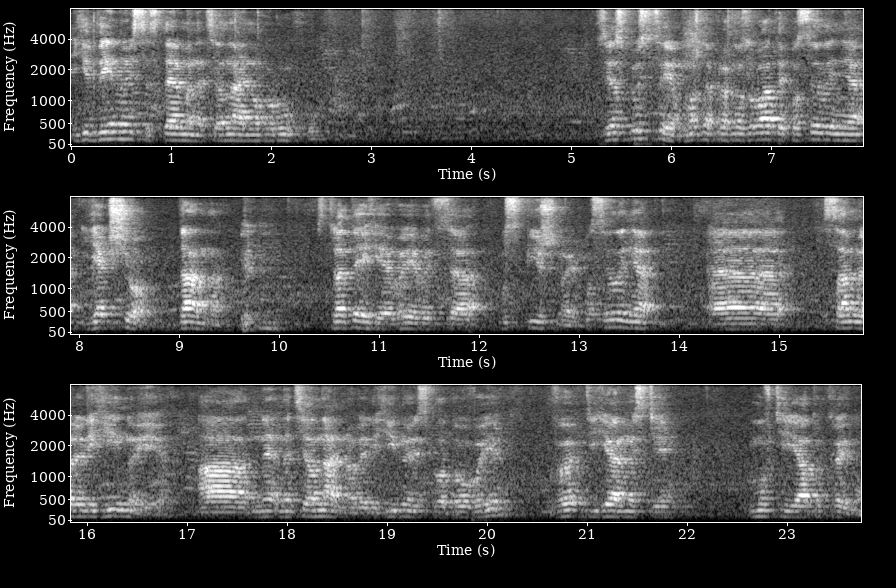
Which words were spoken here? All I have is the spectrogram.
єдиної системи національного руху. В зв'язку з цим можна прогнозувати посилення, якщо дана стратегія виявиться успішною, посилення е, саме релігійної, а не національно-релігійної складової в діяльності муфтіяту Криму.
